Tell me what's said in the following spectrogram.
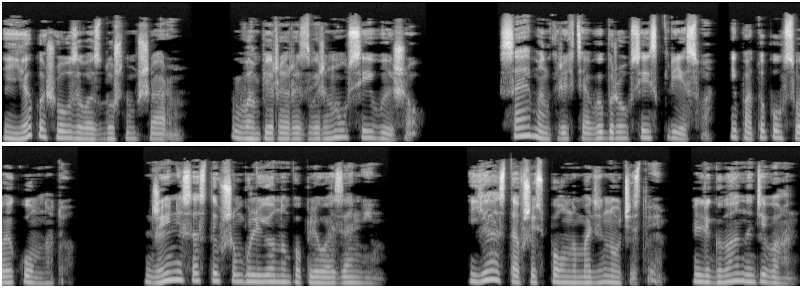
я пошел за воздушным шаром. Вампир развернулся и вышел. Саймон, кряхтя, выбрался из кресла и потопал в свою комнату. Дженни с остывшим бульоном поплелась за ним. Я, оставшись в полном одиночестве, легла на диван.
